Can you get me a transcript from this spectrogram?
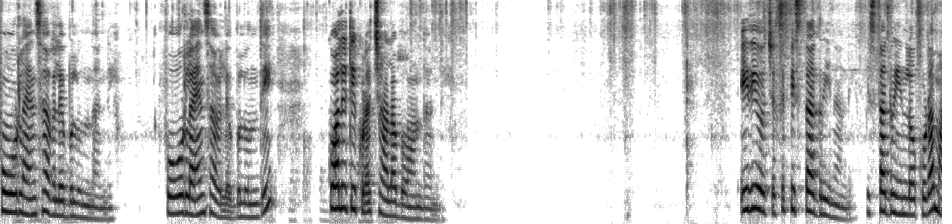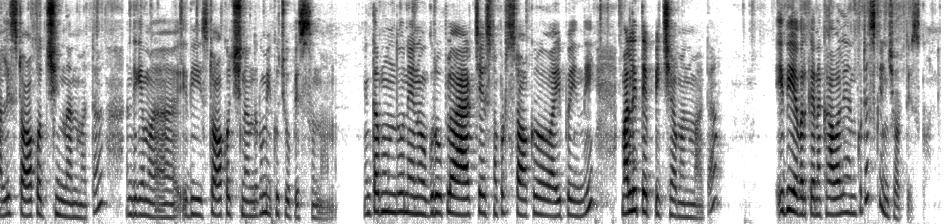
ఫోర్ లైన్స్ అవైలబుల్ ఉందండి. ఫోర్ లైన్స్ అవైలబుల్ ఉంది. క్వాలిటీ కూడా చాలా బాగుందండి. ఇది వచ్చేసి పిస్తా గ్రీన్ అండి. పిస్తా గ్రీన్లో కూడా మళ్ళీ స్టాక్ వచ్చిందనమాట. అందుకే మా- ఇది స్టాక్ వచ్చినందుకు మీకు చూపిస్తున్నాను. ఇంతకుముందు నేను గ్రూప్లో యాడ్ చేసినప్పుడు స్టాక్ అయిపోయింది. మళ్ళీ తెప్పించామన్నమాట ఇది ఎవరికైనా కావాలి అనుకుంటే స్క్రీన్ షాట్ తీసుకోండి.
